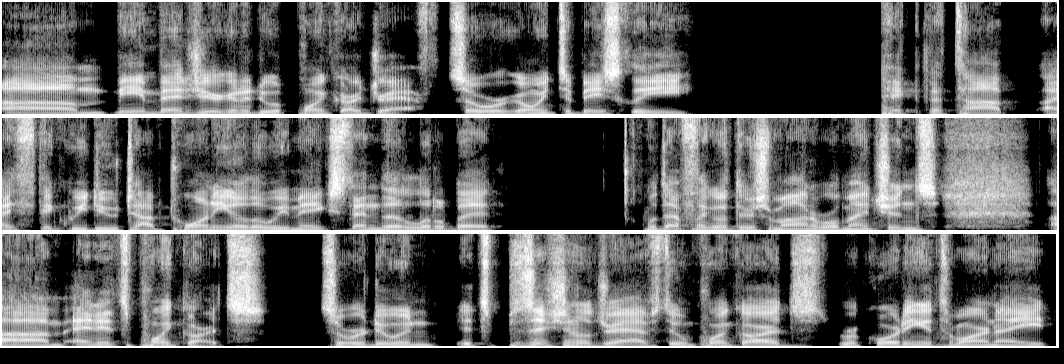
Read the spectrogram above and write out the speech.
Um, me and Benji are going to do a point guard draft. So we're going to basically pick the top. I think we do top 20, although we may extend it a little bit. We'll definitely go through some honorable mentions. Um, and it's point guards. So we're doing it's positional drafts, doing point guards, recording it tomorrow night.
